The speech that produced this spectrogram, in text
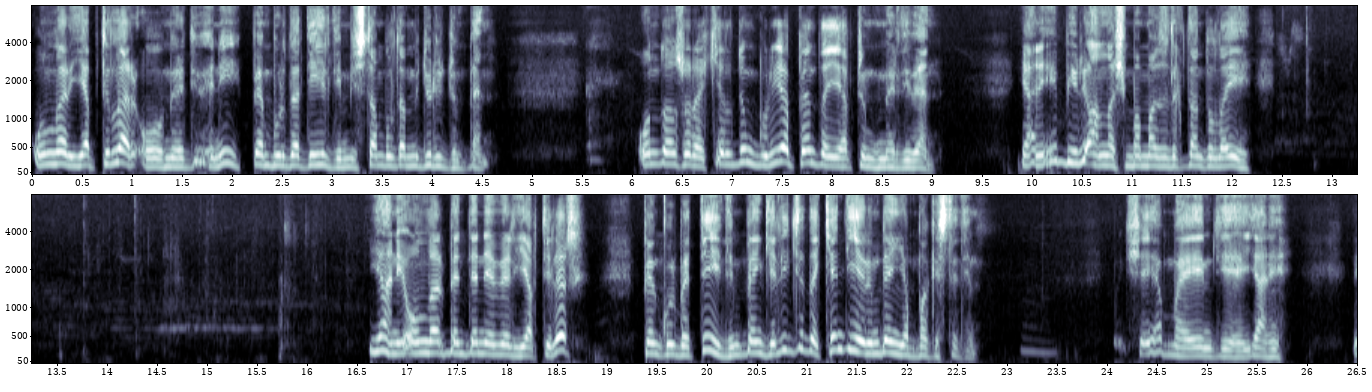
onlar yaptılar o merdiveni. Ben burada değildim. İstanbul'da müdürüydüm ben. Ondan sonra geldim buraya ben de yaptım merdiven. Yani bir anlaşmamazlıktan dolayı Yani onlar benden evvel yaptılar. Ben gurbetteydim. Ben gelince de kendi yerimden yapmak istedim. Şey yapmayayım diye yani e,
